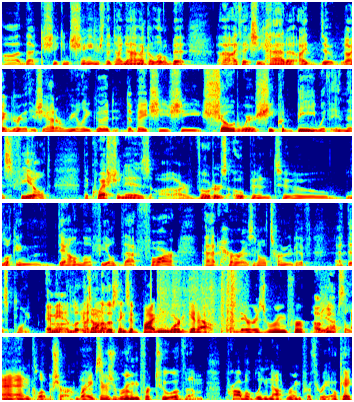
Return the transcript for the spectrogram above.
uh, that she can change the dynamic a little bit. I think she had. A, I do. I agree with you. She had a really good debate. She she showed where she could be within this field. The question is, are voters open to looking down the field that far at her as an alternative at this point? I mean, uh, look, it's don't one of those things. If Biden were to get out, there is room for Oh, yeah, Pete absolutely. and Klobuchar, right? There's room for two of them, probably not room for three. Okay,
